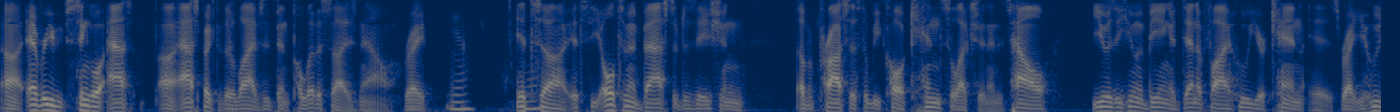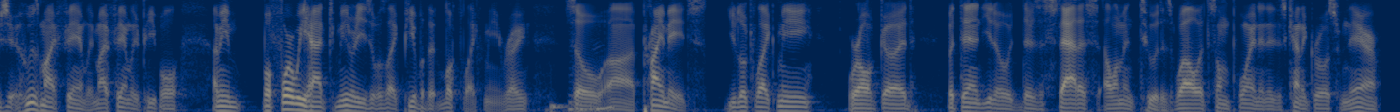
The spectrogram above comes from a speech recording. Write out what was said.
uh, every single as, uh, aspect of their lives has been politicized now, right? yeah It's uh, it's the ultimate bastardization of a process that we call kin selection, and it's how you as a human being identify who your kin is, right? Who's who's my family? My family people. I mean, before we had communities, it was like people that looked like me, right? So uh, primates, you look like me, we're all good. But then you know, there's a status element to it as well at some point, and it just kind of grows from there.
